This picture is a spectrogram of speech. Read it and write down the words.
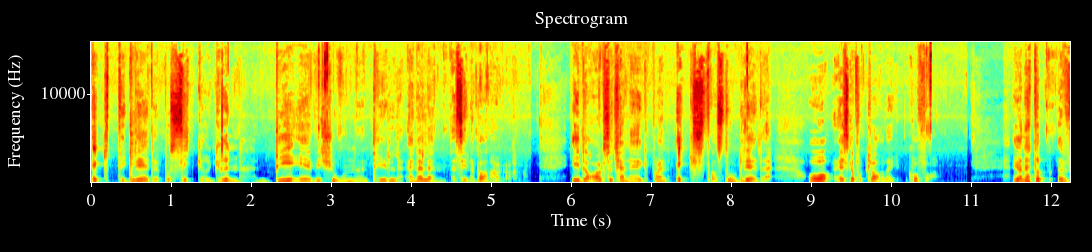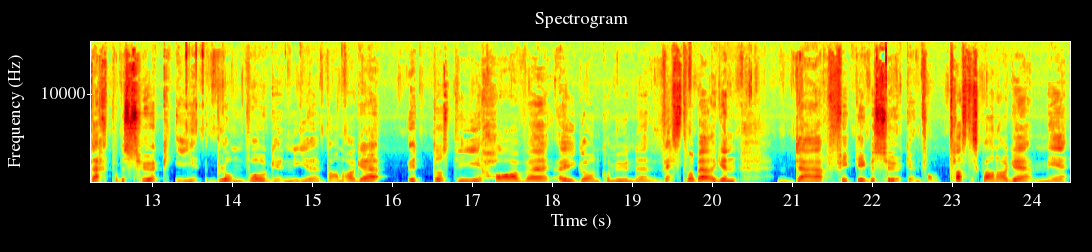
Ekte glede på sikker grunn, det er visjonen til NLM sine barnehager. I dag så kjenner jeg på en ekstra stor glede, og jeg skal forklare deg hvorfor. Jeg har nettopp vært på besøk i Blomvåg nye barnehage, ytterst i havet, Øygarden kommune, vest for Bergen. Der fikk jeg besøke en fantastisk barnehage med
